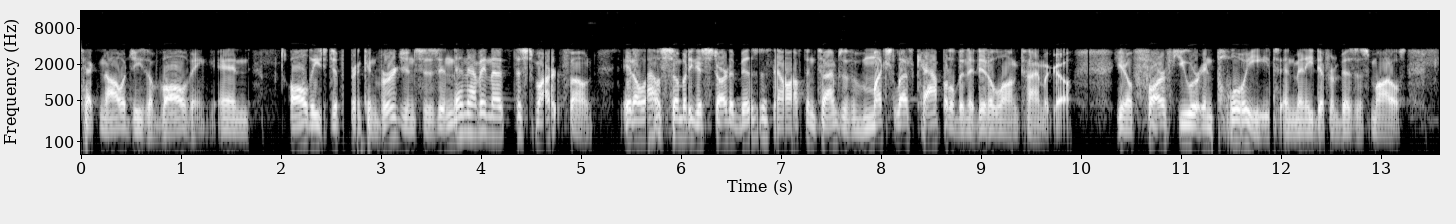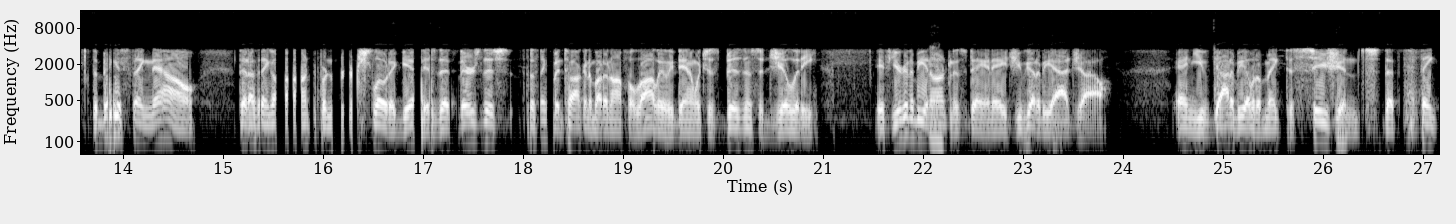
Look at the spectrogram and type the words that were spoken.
technology is evolving and all these different convergences. And then having the, the smartphone it allows somebody to start a business now oftentimes with much less capital than it did a long time ago. You know far fewer employees and many different business models. The biggest thing now that I think entrepreneurs are slow to get is that there's this the thing I've been talking about an awful lot lately, Dan, which is business agility. If you're going to be an entrepreneur in this day and age, you've got to be agile, and you've got to be able to make decisions that think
